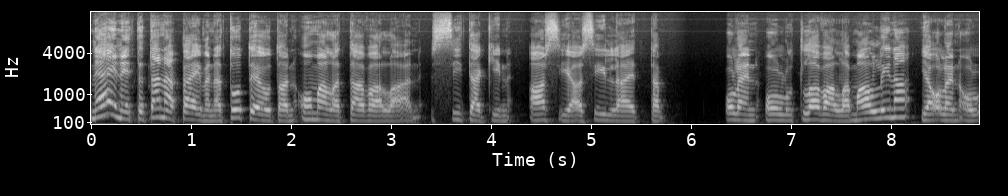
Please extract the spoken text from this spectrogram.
Näen, että tänä päivänä toteutan omalla tavallaan sitäkin asiaa sillä, että olen ollut lavalla mallina ja olen, ol,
